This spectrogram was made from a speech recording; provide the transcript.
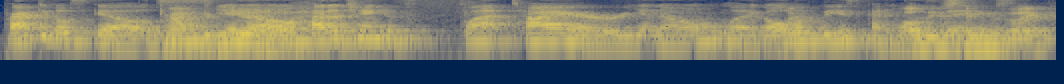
Practical skills. Practic- you know, yeah. how to change a flat tire. You know, like all Like, of these kinds all of these things. things like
